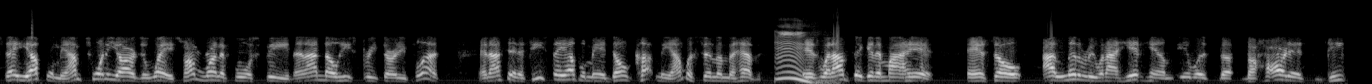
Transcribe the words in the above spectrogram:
stay up on me, I'm 20 yards away, so I'm running full speed, and I know he's 330 plus. And I said, if he stay up on me and don't cut me, I'm gonna send him to heaven. Mm. Is what I'm thinking in my head. And so I literally, when I hit him, it was the the hardest deep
